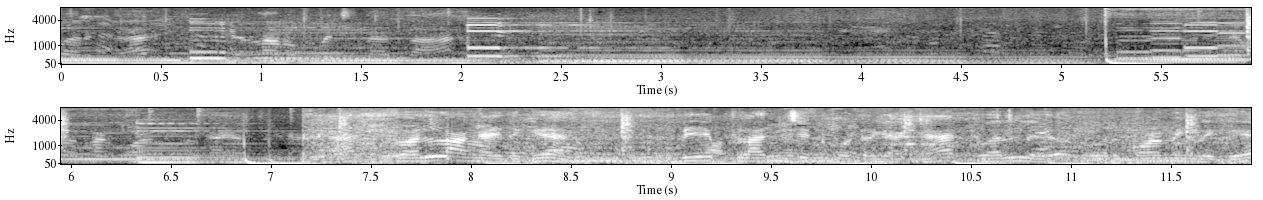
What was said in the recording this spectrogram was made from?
பாருங்க ரொம்ப தான் டுவெல்லாங்க இதுக்கு. பே பிளஞ்சுன்னு போட்டிருக்காங்க. டுவெல் ஒரு குழந்தைங்களுக்கு.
